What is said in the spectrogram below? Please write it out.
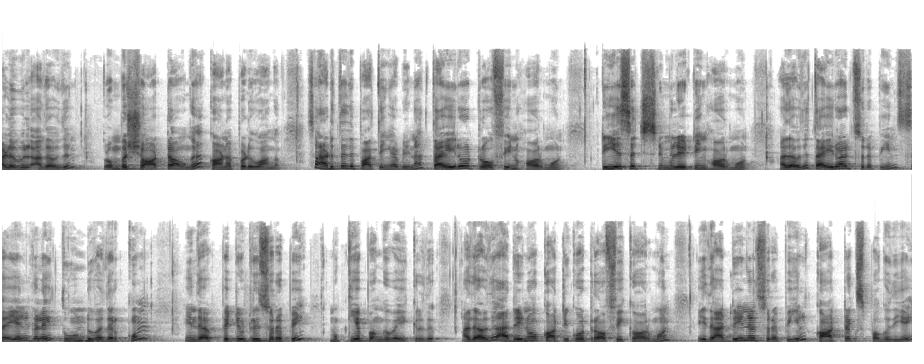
அளவில் அதாவது ரொம்ப ஷார்ட்டாக அவங்க காணப்படுவாங்க. ஸோ அடுத்தது பார்த்தீங்க அப்படின்னா thyrotrophin hormone TSH stimulating hormone அதாவது தைராய்டு சுரப்பியின் செயல்களை தூண்டுவதற்கும் இந்த பிட்யூட்ரி சுரப்பி முக்கிய பங்கு வகிக்கிறது. அதாவது அட்ரினோ கார்டிகோட்ராஃபிக் ஹார்மோன் இது அட்ரினல் சுரப்பியில் கார்டெக்ஸ் பகுதியை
